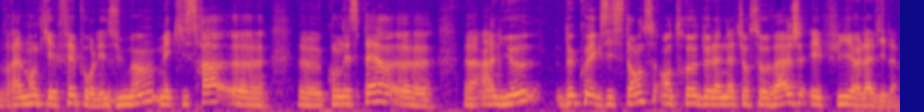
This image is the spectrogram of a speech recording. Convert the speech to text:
vraiment qui est fait pour les humains, mais qui sera, qu'on espère, un lieu de coexistence entre de la nature sauvage et puis la ville.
